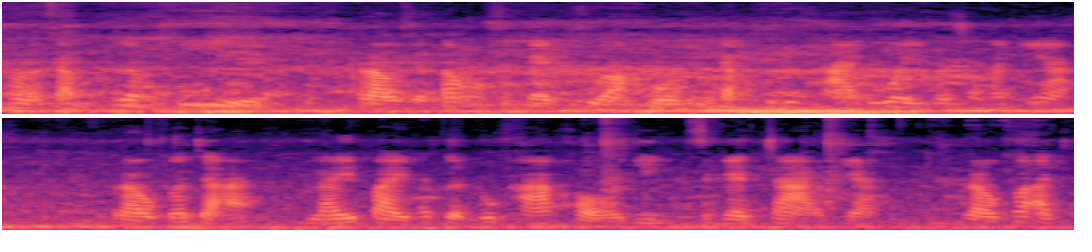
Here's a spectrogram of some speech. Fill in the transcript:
โทรศัพท์เครื่องที่เราจะต้องสแกน QR code ให้กับลูกค้าด้วย เพราะฉะนั้นเนี่ยเราก็จะไลฟ์ไปถ้าเกิดลูกค้าขอยิงสแกนจ่ายเนี่ยเราก็อาจจะ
